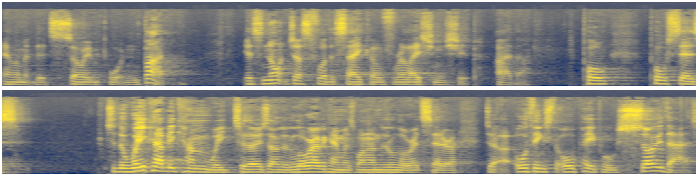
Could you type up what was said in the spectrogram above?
element that's so important. But it's not just for the sake of relationship either. Paul, Paul says, To the weak I become weak, to those under the law I become as one under the law, etc. To all things to all people, so that,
